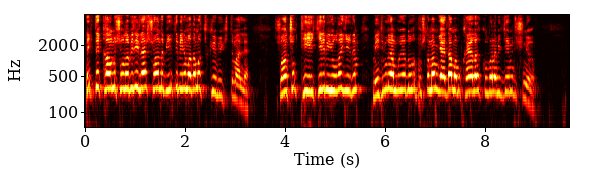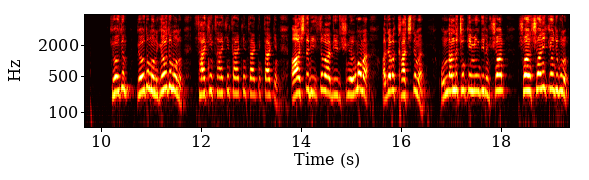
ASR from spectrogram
Tek tek kalmış olabilirler. Şu anda birisi benim adama sıkıyor büyük ihtimalle. Şu an çok tehlikeli bir yola girdim. Mecburen buraya doğru puşlamam geldi ama bu kayaları kullanabileceğimi düşünüyorum. Gördüm, gördüm onu, gördüm onu. Sakin, sakin, sakin, sakin, sakin. Ağaçta birisi var diye düşünüyorum ama acaba kaçtı mı? Ondan da çok emin değilim. Şu an, şu an, şu an ilk önce bunu.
